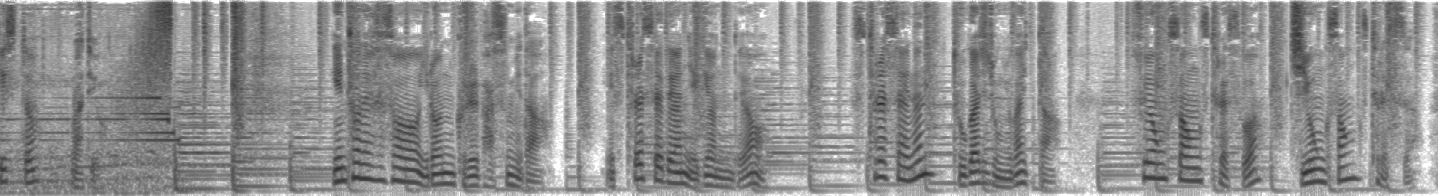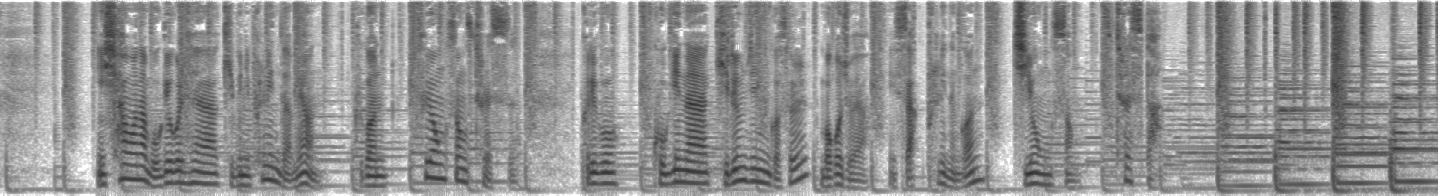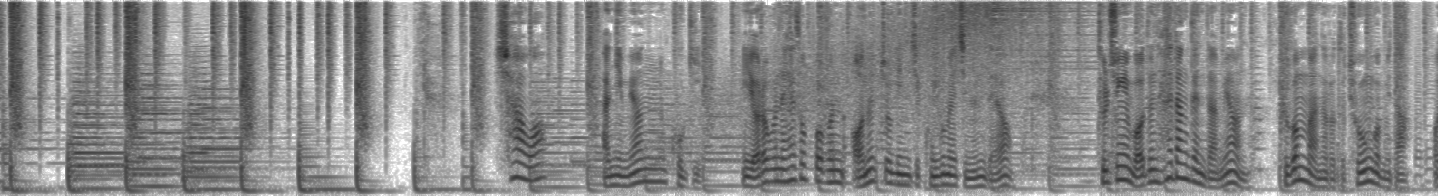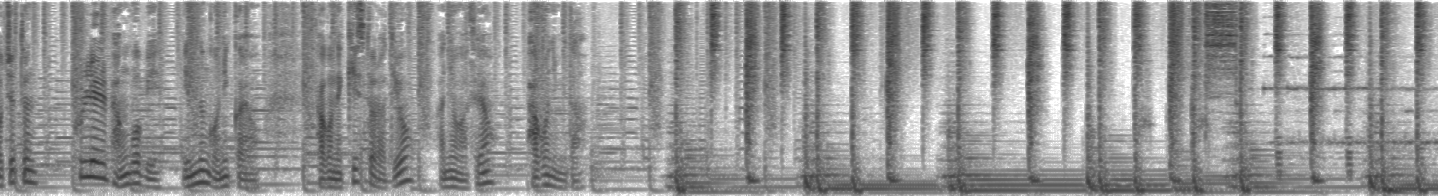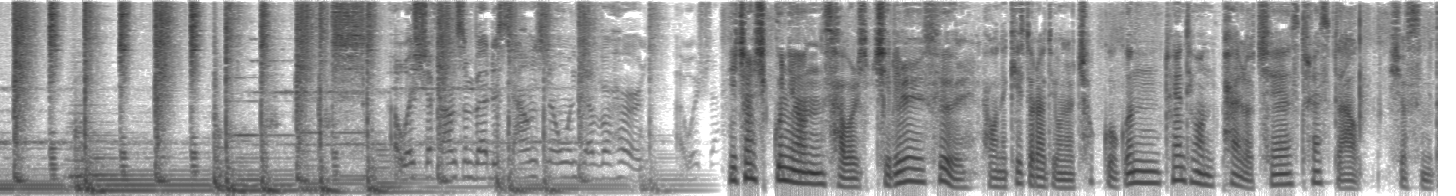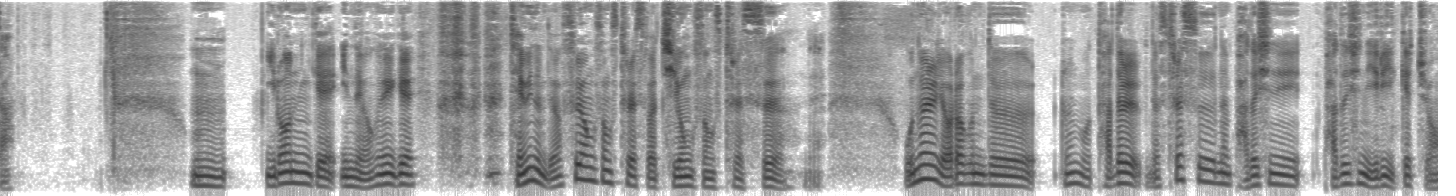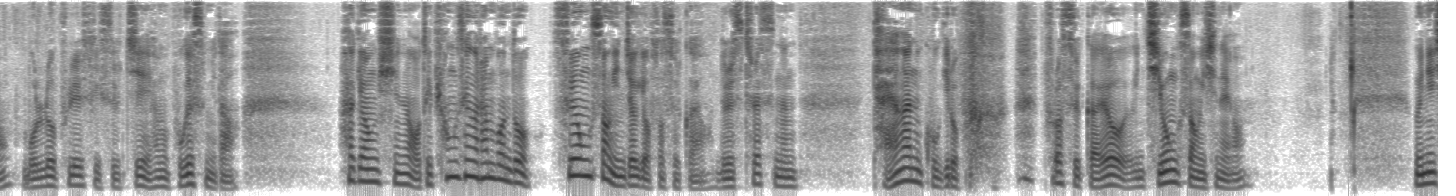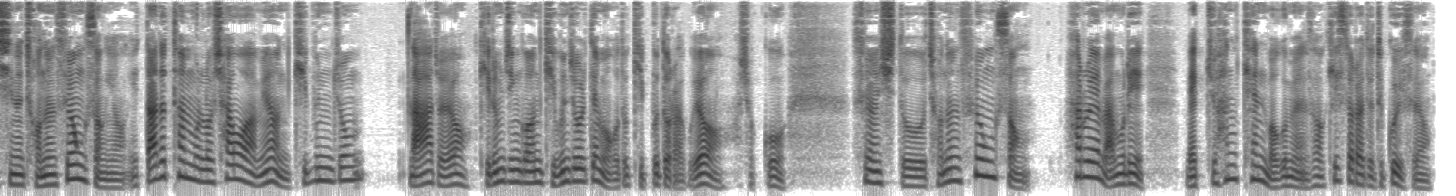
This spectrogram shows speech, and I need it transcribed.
키스 더 라디오 인터넷에서 이런 글을 봤습니다. 스트레스에 대한 얘기였는데요. 스트레스에는 두 가지 종류가 있다. 수용성 스트레스와 지용성 스트레스. 이 샤워나 목욕을 해야 기분이 풀린다면 그건 수용성 스트레스. 그리고 고기나 기름진 것을 먹어줘야 싹 풀리는 건 지용성 스트레스다. 샤워 아니면 고기. 여러분의 해소법은 어느 쪽인지 궁금해지는데요. 둘 중에 뭐든 해당된다면 그것만으로도 좋은 겁니다. 어쨌든 풀릴 방법이 있는 거니까요. 박원의 키스 더 라디오 안녕하세요. 박원입니다. 2019년 4월 17일 수요일 박원의 키스 더 라디오 오늘 첫 곡은 21 Pilots의 Stressed Out이었습니다. 음, 이런 게 있네요. 근데 이게 재밌는데요. 수용성 스트레스와 지용성 스트레스. 네. 오늘 여러분들은 뭐 다들 스트레스는 받으시 받으신 일이 있겠죠. 뭘로 풀릴 수 있을지 한번 보겠습니다. 하경 씨는 어떻게 평생을 한 번도 수용성 인 적이 없었을까요? 늘 스트레스는 다양한 고기로 풀었을까요? 여긴 지용성이시네요. 은희 씨는 저는 수용성이요. 이 따뜻한 물로 샤워하면 기분 좀 나아져요. 기름진 건 기분 좋을 때 먹어도 기쁘더라고요. 하셨고 수현 씨도 저는 수용성. 하루의 마무리 맥주 한 캔 먹으면서 키스라도 듣고 있어요.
